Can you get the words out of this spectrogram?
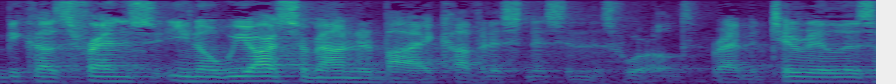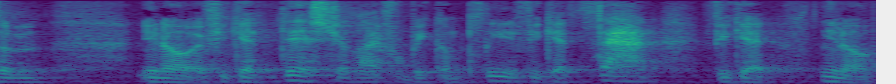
Because, friends, you know, we are surrounded by covetousness in this world, right? Materialism, you know, if you get this, your life will be complete. If you get that, if you get, you know,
